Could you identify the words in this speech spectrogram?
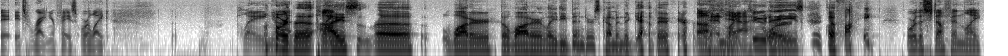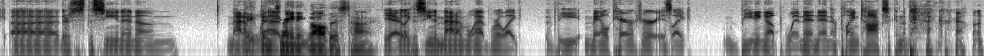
it, it's right in your face or like playing or uh, the playing- ice uh water the water lady benders coming together Oh, in yeah. like two Or- days to fight or the stuff in like uh there's the scene in um madam they've web been training all this time yeah or like the scene in madam web where like the male character is like beating up women and they're playing toxic in the background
